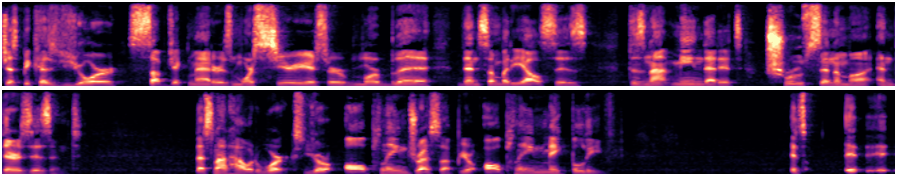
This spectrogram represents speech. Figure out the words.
just because your subject matter is more serious or more bleh than somebody else's does not mean that it's true cinema and theirs isn't. That's not how it works. You're all playing dress up. You're all playing make believe. It, it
